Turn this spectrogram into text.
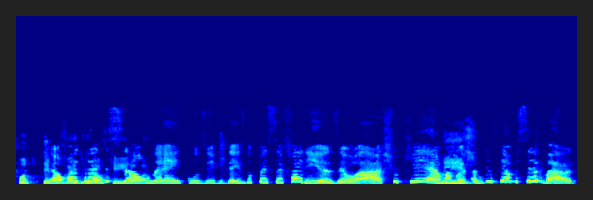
Quanto tempo é vai durar o Queiroz? né? Inclusive desde o PC Farias. Eu acho que é uma Isso. coisa de se observar.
